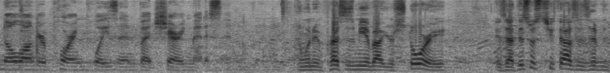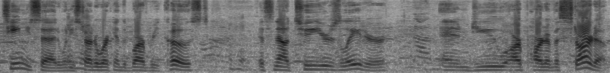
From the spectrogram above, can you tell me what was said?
no longer pouring poison, but sharing medicine. And what impresses me about your story is that this was 2017, you said, when you started working at the Barbary Coast. It's now two years later, and you are part of a startup.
